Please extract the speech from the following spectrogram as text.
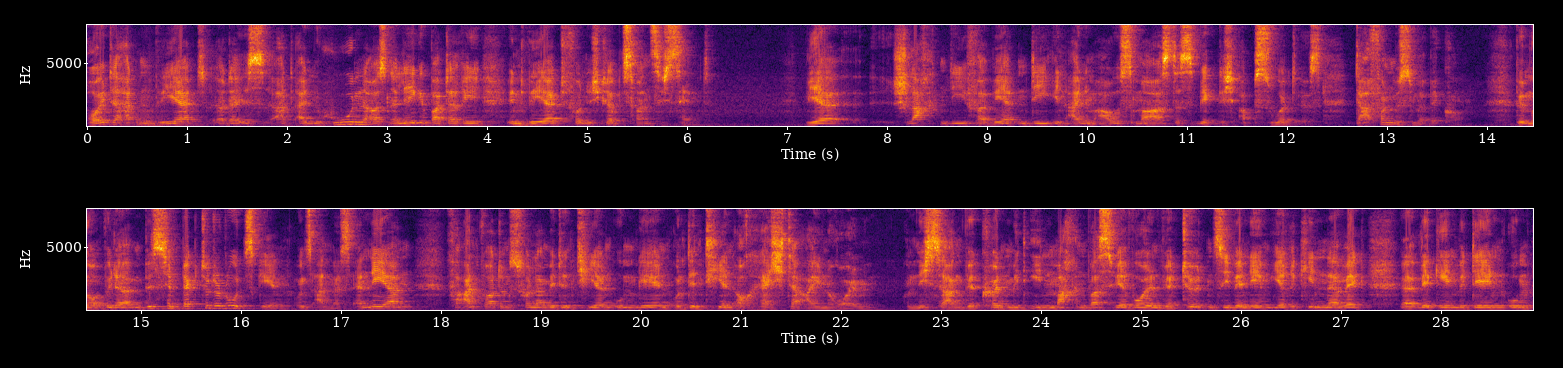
Heute hat ein Wert, äh, da ist, hat ein Huhn aus einer Legebatterie einen Wert von, ich glaube, 20 Cent. Wir schlachten die, verwerten die in einem Ausmaß, das wirklich absurd ist. Davon müssen wir wegkommen. Wenn wir wieder ein bisschen back to the roots gehen, uns anders ernähren, verantwortungsvoller mit den Tieren umgehen und den Tieren auch Rechte einräumen und nicht sagen, wir können mit ihnen machen, was wir wollen. Wir töten sie, wir nehmen ihre Kinder weg, äh, wir gehen mit denen um,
